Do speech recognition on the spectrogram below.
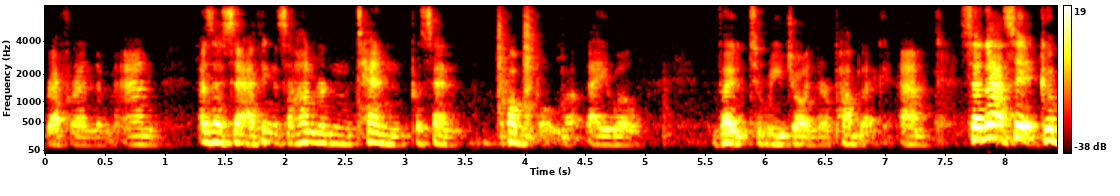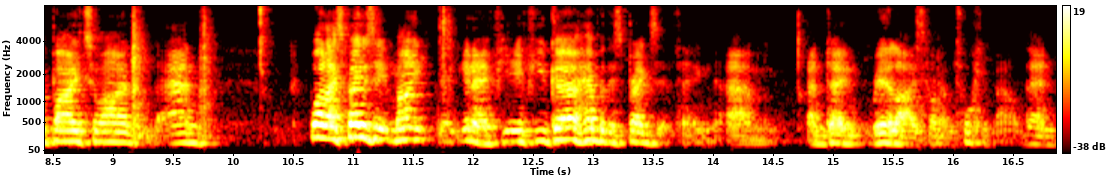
referendum. And as I say, I think it's 110% probable that they will vote to rejoin the Republic. Um, so that's it. Goodbye to Ireland. And well, I suppose it might, you know, if you, if you go ahead with this Brexit thing um, and don't realise what I'm talking about, then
